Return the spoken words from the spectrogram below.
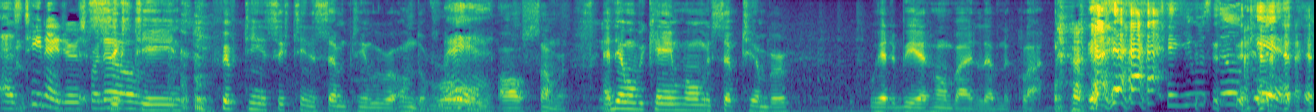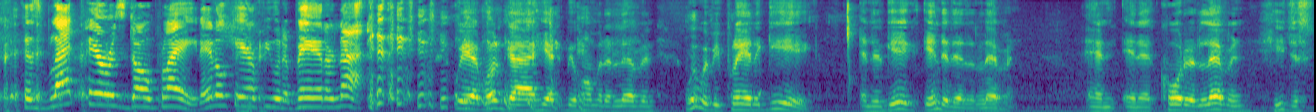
as teenagers for them. 16, 15, 16, and 17, we were on the road Man. all summer. And then when we came home in September, we had to be at home by eleven o'clock. you were still a kid. Because black parents don't play. They don't care if you in a band or not. we had one guy. He had to be home at eleven. We would be playing a gig, and the gig ended at eleven. And and at quarter to eleven, he just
